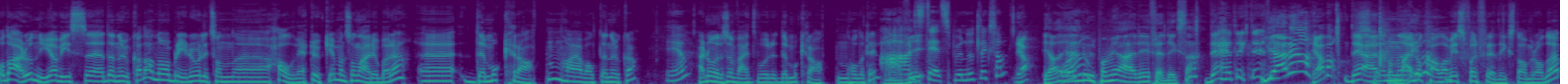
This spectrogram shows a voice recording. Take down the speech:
Og da er det jo ny avis eh, denne uka. da Nå blir det jo litt sånn eh, halvert uke, men sånn er det jo bare. Eh, Demokraten har jeg valgt denne uka. Ja. Er det noen som veit hvor Demokraten holder til? Er den stedsbundet, liksom? Ja, Ja, jeg lurer på om vi er i Fredrikstad. det er helt riktig. Vi er det, ja! Ja da, Det er en meg, lokalavis for Fredrikstad-området,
